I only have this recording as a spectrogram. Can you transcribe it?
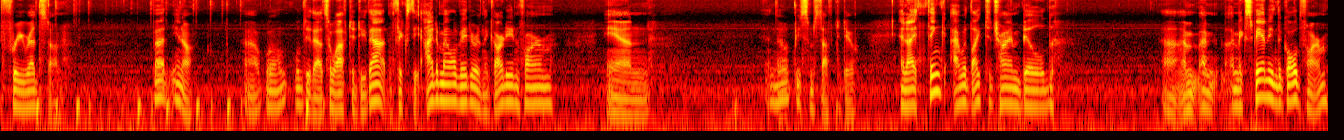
free redstone. But, you know, uh, we'll, we'll do that. So we'll have to do that and fix the item elevator in the Guardian farm. And, and there'll be some stuff to do. And I think I would like to try and build... Uh, I'm, I'm, I'm expanding the gold farm.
